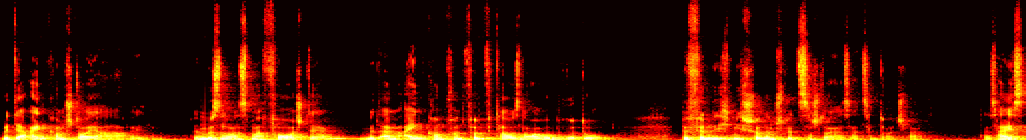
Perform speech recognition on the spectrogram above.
mit der Einkommensteuer arbeiten. Wir müssen uns mal vorstellen, mit einem Einkommen von 5000 Euro brutto befinde ich mich schon im Spitzensteuersatz in Deutschland. Das heißt,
